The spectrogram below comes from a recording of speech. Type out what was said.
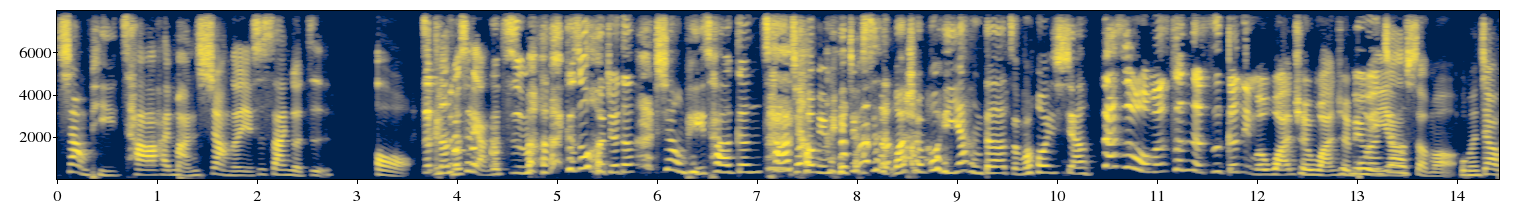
橡皮擦还蛮像的，也是三个字。哦，这难道是两个字吗？可是我觉得橡皮擦跟擦胶明明就是 完全不一样的，怎么会像？但是我们真的是跟你们完全完全不一样。叫什么？我们叫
